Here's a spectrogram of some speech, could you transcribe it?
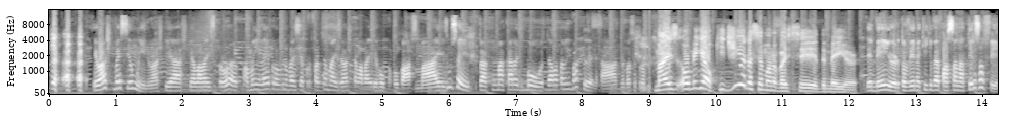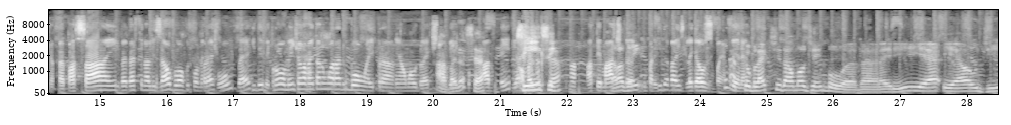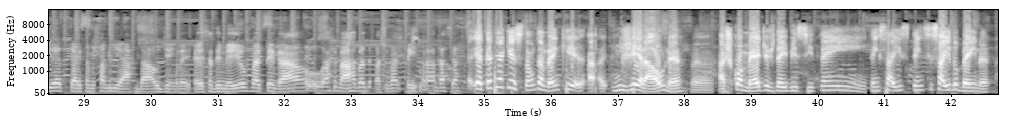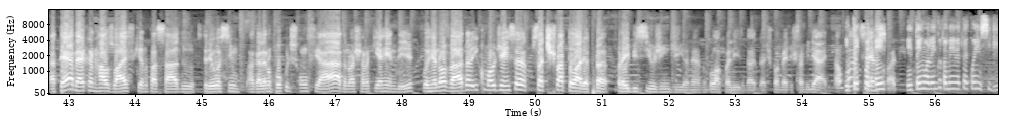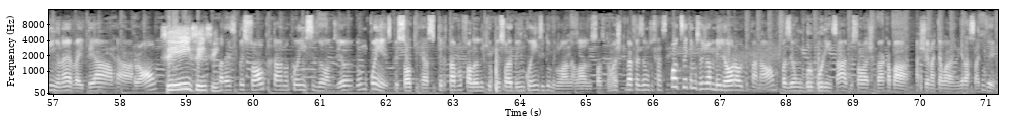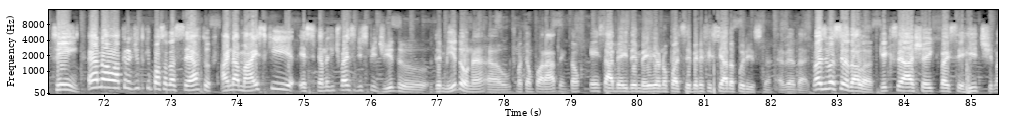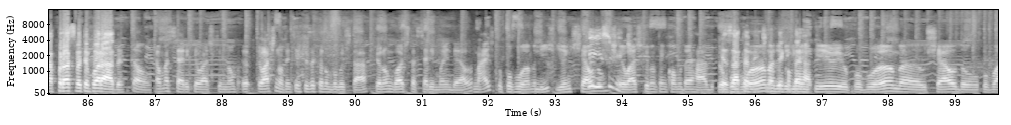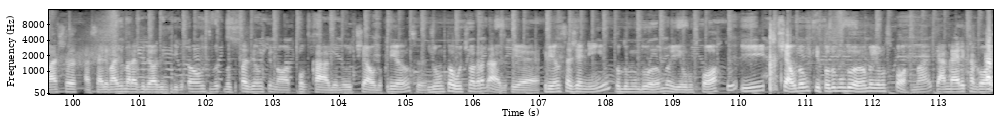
Eu acho que vai ser um hino. Eu acho que, acho que ela vai. A mãe Leia provavelmente não vai ser a protagonista, mas eu acho que ela vai roubar. roubar. Mas não sei, tá com uma cara de boa. Dela tá bem bacana, tá? Tem bastante pro- Mas, ô Miguel, que dia da semana vai ser The Mayor? The Mayor, eu tô vendo aqui que vai passar na terça-feira. Vai passar e vai, vai finalizar o bloco de Comedy ou Back e The Mayor. Provavelmente ela vai estar num horário bom aí pra ganhar uma All Black. Ah, vai dar certo. Tá bem, ela Sim, vai dar sim. certo. A, a temática Ela vem- bem parecida vai legalzinho. Vamos ver, né? Porque o Black te dá uma audiência boa na, na Eri e é, e é o dia, teoricamente, familiar da audiência pra ele. Essa de e-mail vai pegar o, a rebarba. Acho que vai, tem pra dar certo. E até tem a questão também que, em geral, né, é, as comédias da ABC têm, têm, saí, têm se saído bem, né? Até American Housewife, que ano passado estreou assim, a galera um pouco desconfiada, não achava que ia render, foi renovada e com uma audiência satisfatória pra, pra ABC hoje em dia, né? No bloco ali da- das comédias familiares. Então E tem, pode ser. também, pode- e tem um elenco também vai ter conhecidinho, né? Vai ter a, a Brown. Sim, sim, sim. Parece o pessoal que tá no conhecido lá. Eu, não conheço. O pessoal que reassistiu tava falando que o pessoal é bem conhecido mesmo lá, lá no Estados Então acho que vai fazer um sucesso. Pode ser que não seja melhor ao do canal, fazer um burburinho, sabe? O pessoal acho que vai acabar achando aquela engraçada. Ver. Sim. É, não, eu acredito que possa dar certo. Ainda mais que esse ano a gente vai se despedir do The Middle, né? A última temporada. Então, quem sabe aí The Mayor não pode ser beneficiada por isso, né? É verdade. Mas e você, Dalan? O que, que você acha aí que vai ser hit na próxima temporada? Então, é uma série que eu acho que não. Eu, eu acho não, tenho certeza que eu não vou gostar. Porque eu não gosto da série mãe dela. Mas o povo ama lixo. Young Sheldon, isso, gente? eu acho que não tem como dar errado. Porque Exatamente, O povo ama The Big Bang. Theory, o povo ama o Sheldon, o povo acha a série mais maravilhosa e incrível. Então, se vo- você fazer um spin-off focado no Sheldon criança, junto ao último agradável, que é criança geninho, todo mundo ama e eu não suporto, e Sheldon, que todo mundo ama e eu não suporto. Mas que a América gosta,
